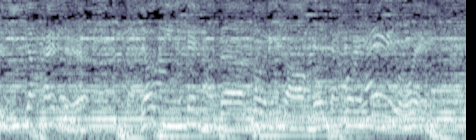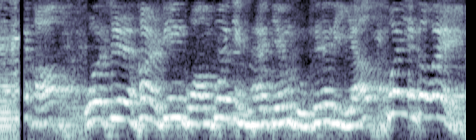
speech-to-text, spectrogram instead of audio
即将开始，邀请现场的各位领导和相关人员就位。大家好，我是哈尔滨广播电视台节目主持人李阳，欢迎各位。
